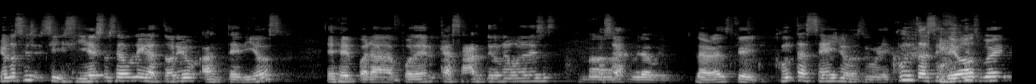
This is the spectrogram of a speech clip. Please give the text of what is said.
Yo no sé si, si eso sea obligatorio ante Dios eh, para poder casarte una de esas. No, O sea- mira, güey, la verdad es que Junta sellos, güey, junta sellos. Dios, güey,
